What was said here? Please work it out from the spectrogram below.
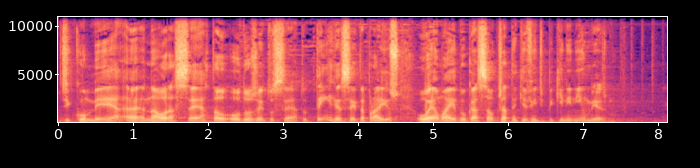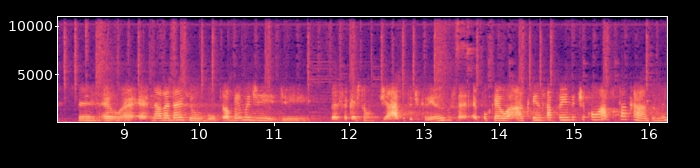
de comer é, na hora certa ou, ou, do jeito certo. Tem receita para isso ou é uma educação que já tem que vir de pequenininho mesmo? É, é, é na verdade, o, o problema de, de, dessa questão de hábito de criança é porque a criança aprende com o hábito da casa, né?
